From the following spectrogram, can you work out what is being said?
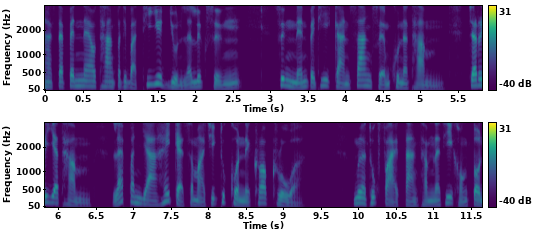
หากแต่เป็นแนวทางปฏิบัติที่ยืดหยุ่นและลึกซึ้ง ซึ่งเน้นไปที่การสร้างเสริมคุณธรรม จริยธรรม และปัญญาให้แก่สมาชิกทุกคนในครอบครัว เมื่อทุกฝ่ายต่างทำหน้าที่ของตน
